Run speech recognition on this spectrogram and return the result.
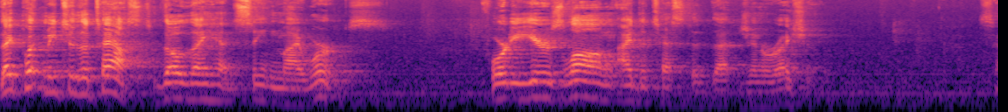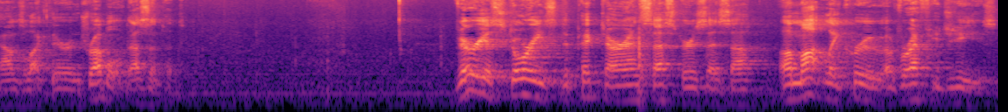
They put me to the test, though they had seen my works. Forty years long I detested that generation. Sounds like they're in trouble, doesn't it? Various stories depict our ancestors as a, a motley crew of refugees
